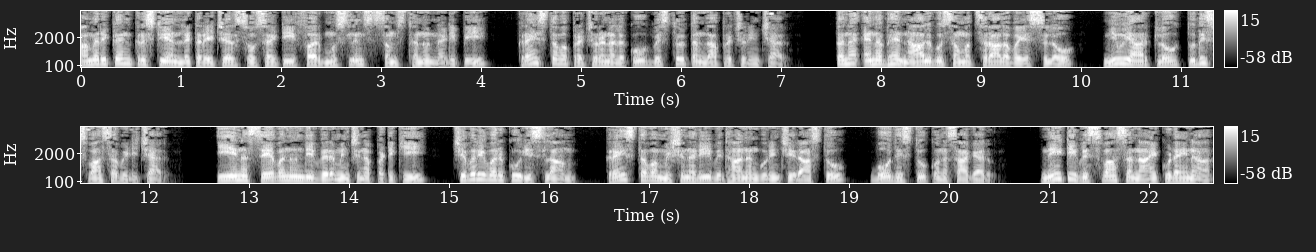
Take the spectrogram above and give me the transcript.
American Christian literature society for Muslims సంస్థను నడిపి క్రైస్తవ ప్రచురణలకు విస్తృతంగా ప్రచురించారు. తన ఎనభై నాలుగు సంవత్సరాల వయస్సులో న్యూయార్క్లో తుది శ్వాస విడిచారు. ఈయన సేవ నుండి విరమించినప్పటికీ చివరి వరకు ఇస్లాం క్రైస్తవ మిషనరీ విధానం గురించి రాస్తూ బోధిస్తూ కొనసాగారు. నేటి విశ్వాస నాయకుడైన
